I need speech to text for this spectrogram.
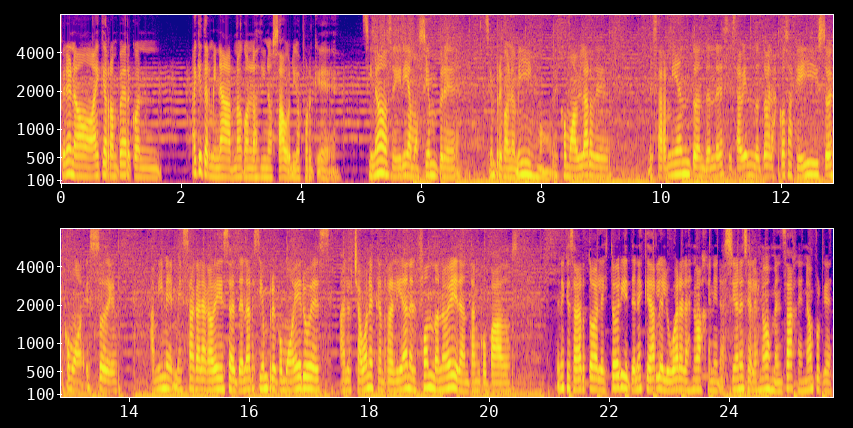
Pero no, hay que romper con... Hay que terminar, ¿no? Con los dinosaurios, porque si no, seguiríamos siempre, siempre con lo mismo. Es como hablar de, de Sarmiento, ¿entendés? Y sabiendo todas las cosas que hizo. Es como eso de a mí me, saca la cabeza de tener siempre como héroes a los chabones que en realidad en el fondo no eran tan copados. Tenés que saber toda la historia y tenés que darle lugar a las nuevas generaciones y a los nuevos mensajes, ¿no? Porque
